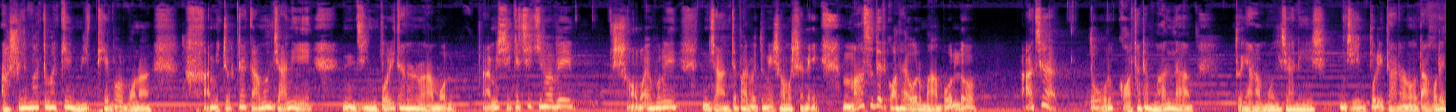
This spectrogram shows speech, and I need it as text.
আসলে মা, তোমাকে মিথ্যে বলব না। আমি টুকটাক আমল জানি, জিন পরিতানোর আমল। আমি শিখেছি কীভাবে সময় হলে জানতে পারবে তুমি, সমস্যা নেই। মাসুদের কথায় ওর মা বলল আচ্ছা তোর কথাটা মানলাম। তুই আমল জানিস, জিন পরি তাড়ানো তাহলে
